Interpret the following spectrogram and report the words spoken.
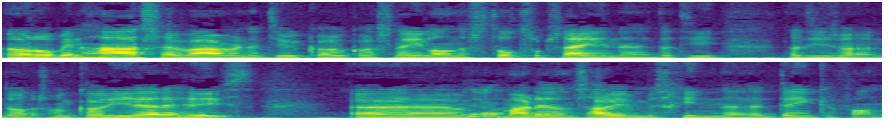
een Robin Haase, waar we natuurlijk ook als Nederlanders trots op zijn, uh, dat hij, dat hij zo'n zo carrière heeft. Uh, Maar dan zou je misschien uh, denken van,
